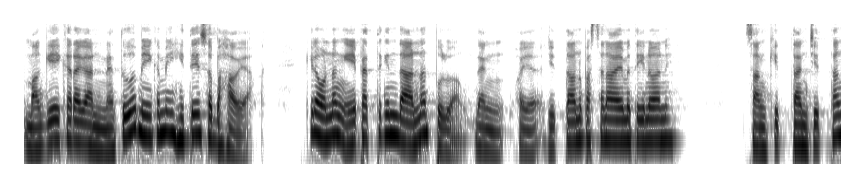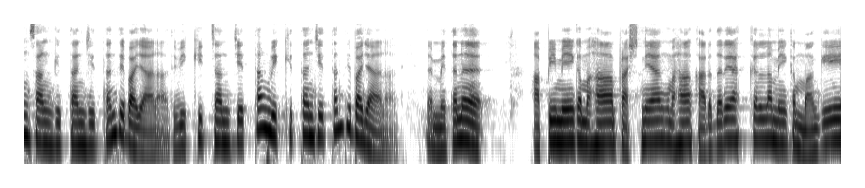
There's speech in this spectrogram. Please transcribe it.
මගේ කරගන්න නැතුව මේක මේ හිතේ ස්වභාවයක්. කියලා ඕනනම් ඒ පැත්තකින් දාන්නත් පුළුවන්. දැන් ඔය චිත්තානුපස්සනාවෙම තියෙනවානේ. සංකිත්තං චිත්තං සංකිත්තං චිත්තං තිපජානාති. වික්කිච්ඡං චිත්තං වික්කිත්තං චිත්තං තිපජානාති. දැන් මෙතන අපි මේක මහා ප්‍රශ්නයක් මහා කරදරයක් කළා මේක මගේ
